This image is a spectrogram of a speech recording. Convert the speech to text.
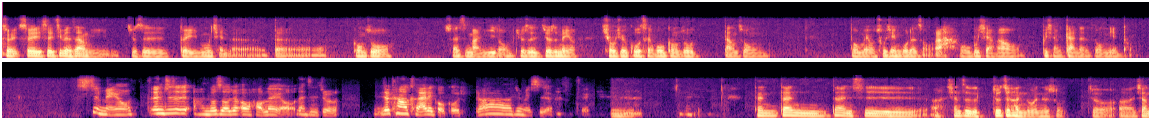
所以所以所以基本上你就是对目前的的工作算是满意咯，就是就是没有求学过程或工作当中都没有出现过那种啊我不想要不想干的这种念头。是没有，但就是很多时候就哦好累哦，但是就你就看到可爱的狗狗，啊就没事了。对，嗯，但但但是啊，像这个就是很多人都说，就呃像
